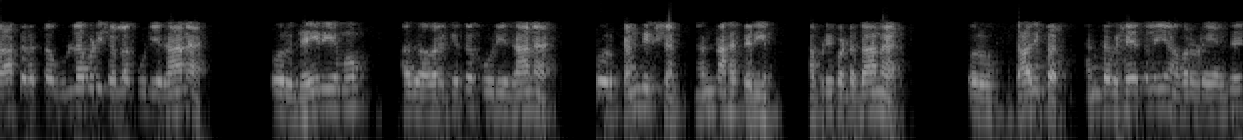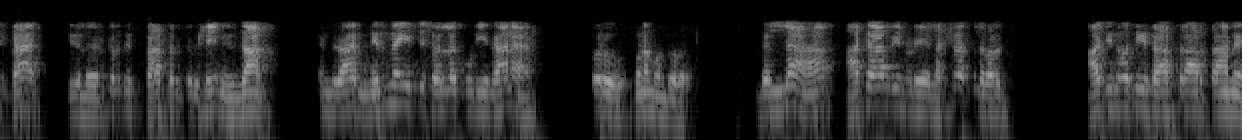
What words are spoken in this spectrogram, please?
சாஸ்திரத்தை உள்ளபடி சொல்லக்கூடியதான ஒரு தைரியமும் அது அவருக்கு இருக்கக்கூடியதான ஒரு கன்விக்ஷன் நன்னாக தெரியும். அப்படிப்பட்டதான ஒரு சாதிப்பர். அந்த விஷயத்திலையும் அவருடைய இது தான். இதுல இருக்கிறது சாஸ்திரத்து விஷயம் இதுதான் என்பதாக நிர்ணயித்து சொல்லக்கூடியதான ஒரு குணம் கொண்டு இதெல்லாம் ஆச்சாரியனுடைய லட்சணத்துல வருது. ஆதினோதி சாஸ்திரார்த்தான்னு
